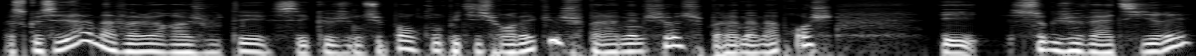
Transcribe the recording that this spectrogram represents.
Parce que c'est là ma valeur ajoutée, c'est que je ne suis pas en compétition avec eux, je suis pas la même chose, je suis pas la même approche. Et ce que je vais attirer,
